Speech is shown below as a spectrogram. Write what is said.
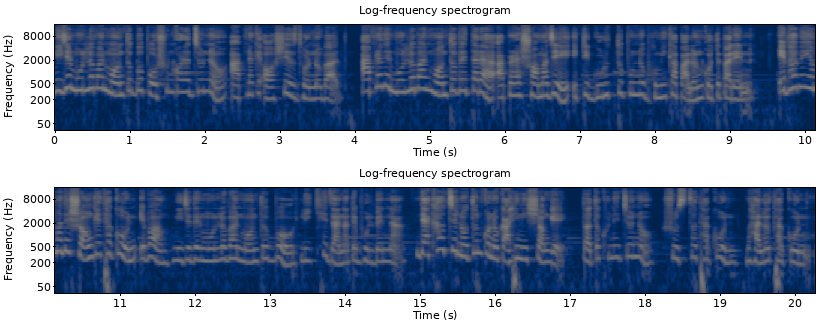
নিজের মূল্যবান মন্তব্য পোষণ করার জন্য আপনাকে অশেষ ধন্যবাদ। আপনাদের মূল্যবান মন্তব্যের দ্বারা আপনারা সমাজে একটি গুরুত্বপূর্ণ ভূমিকা পালন করতে পারেন। এভাবেই আমাদের সঙ্গে থাকুন এবং নিজেদের মূল্যবান মন্তব্য লিখে জানাতে ভুলবেন না। দেখা হচ্ছে নতুন কোনো কাহিনীর সঙ্গে। ততক্ষণের জন্য সুস্থ থাকুন, ভালো থাকুন।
